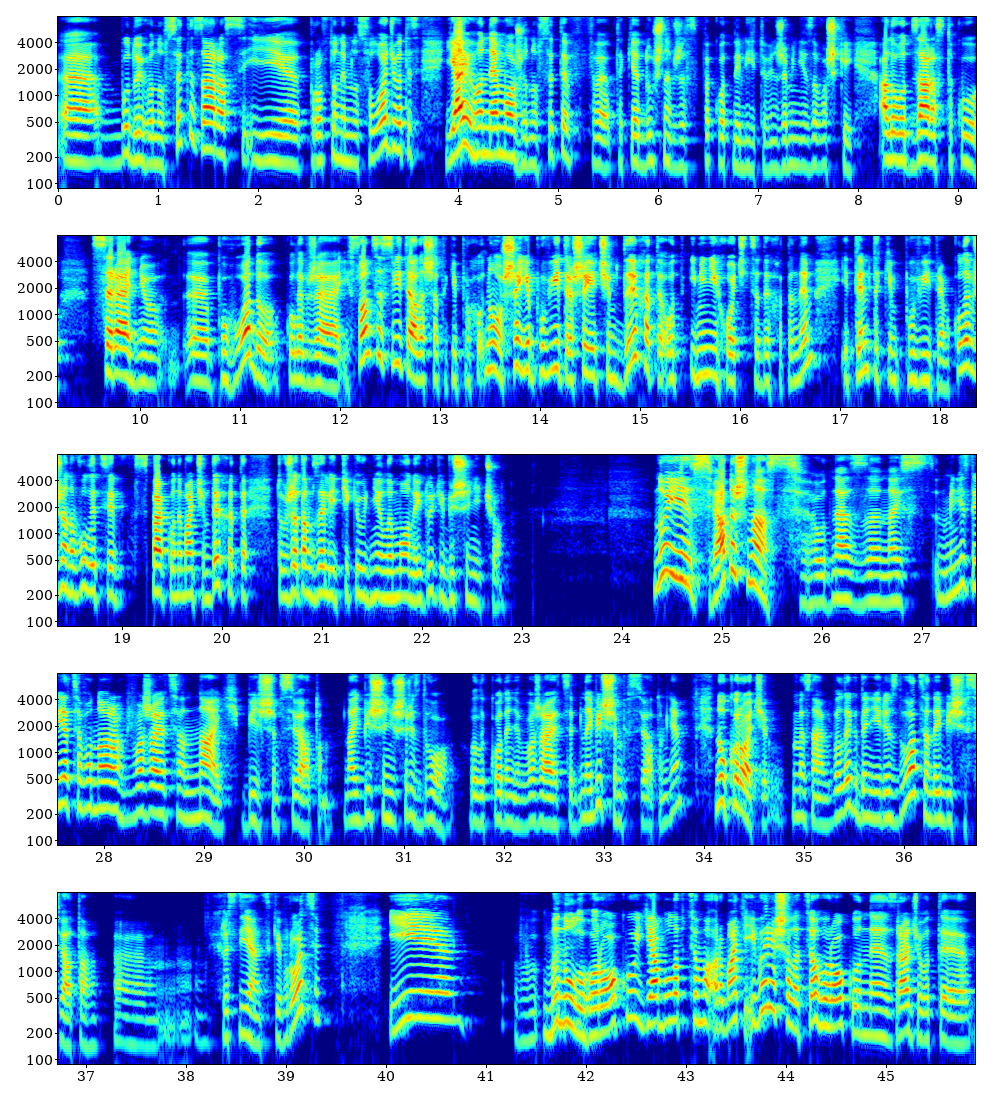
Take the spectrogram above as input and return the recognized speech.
Е, буду його носити зараз і просто ним насолоджуватись. Я його не можу носити в таке душне вже спекотне літо. Він вже мені заважкий. Але от зараз таку середню е, погоду, коли вже і сонце світить, але ще такі проход... ну, ще є повітря, ще є чим дихати. От і мені хочеться дихати ним і тим таким повітрям. Коли вже на вулиці в спеку нема чим дихати, то вже там взагалі тільки одні лимони йдуть і більше нічого. Ну і свято ж у нас одне з най... Мені здається, воно вважається найбільшим святом, найбільше, ніж Різдво. Великодень вважається найбільшим святом, ні? Ну, коротше, ми знаємо, Великдень і Різдво це найбільші свята е... християнські в році. І минулого року я була в цьому ароматі і вирішила цього року не зраджувати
